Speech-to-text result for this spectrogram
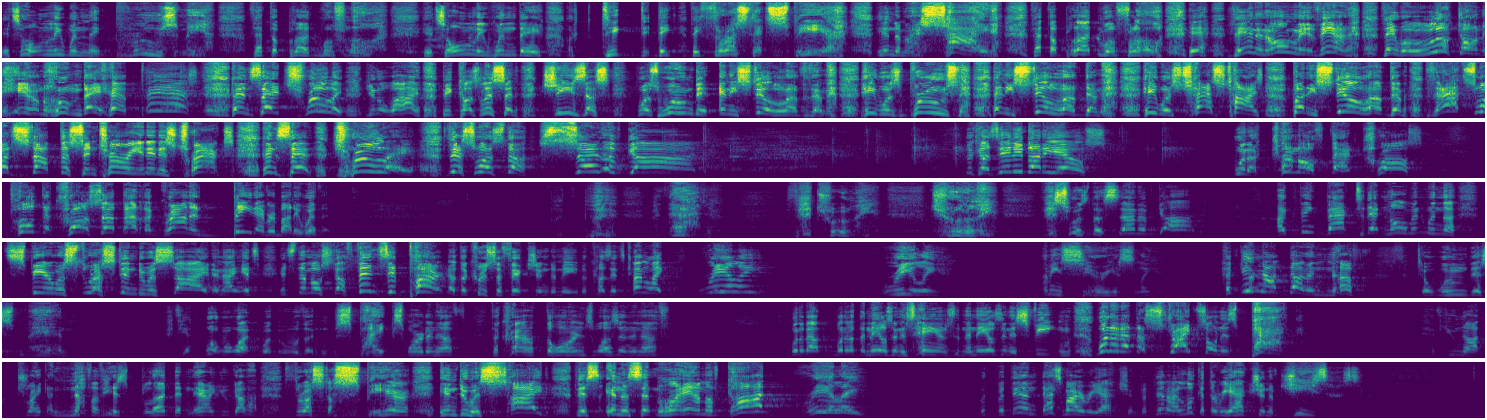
It's only when they bruise me that the blood will flow. It's only when they uh, dig, they, they thrust that spear into my side that the blood will flow. Eh, then and only then they will look on him whom they have and say, Truly, you know why? Because listen, Jesus was wounded and he still loved them. He was bruised and he still loved them. He was chastised, but he still loved them. That's what stopped the centurion in his tracks and said, Truly, this was the Son of God. Because anybody else would have come off that cross, pulled the cross up out of the ground, and beat everybody with it. But but, but that, that truly, truly, this was the Son of God. I think back to that moment when the spear was thrust into his side, and I, it's, it's the most offensive part of the crucifixion to me because it's kind of like, really? Really? I mean, seriously? Have you not done enough to wound this man? Have you, what, what, what, what the spikes weren't enough? The crown of thorns wasn't enough? What about, what about the nails in his hands and the nails in his feet? And what about the stripes on his back? Have you not drank enough of his blood that now you got to thrust a spear into his side? This innocent lamb of God? Really? But, but then that's my reaction. But then I look at the reaction of Jesus.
